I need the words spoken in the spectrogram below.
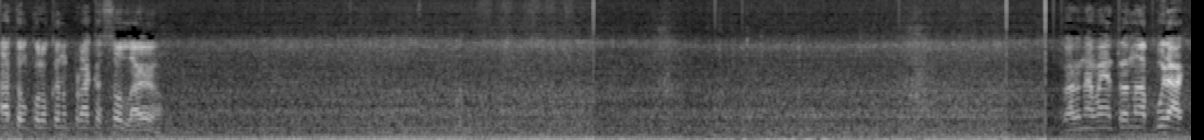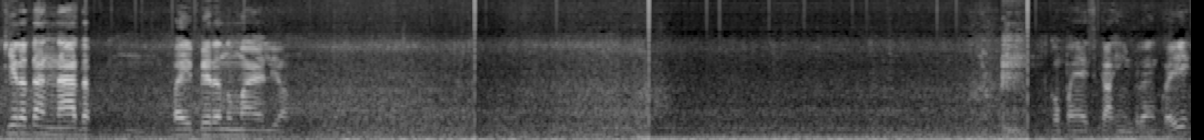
Ah, estão colocando placa solar, ó. Agora nós vamos entrar numa buraqueira danada Pra ir beirando o mar ali, ó. Acompanhar esse carrinho branco aí.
